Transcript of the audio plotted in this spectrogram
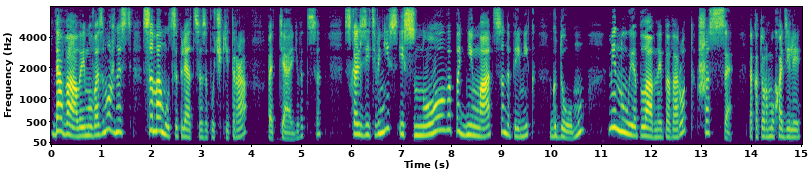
давала ему возможность самому цепляться за пучки трав, подтягиваться, скользить вниз и снова подниматься напрямик к дому, минуя плавный поворот шоссе, по которому уходили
